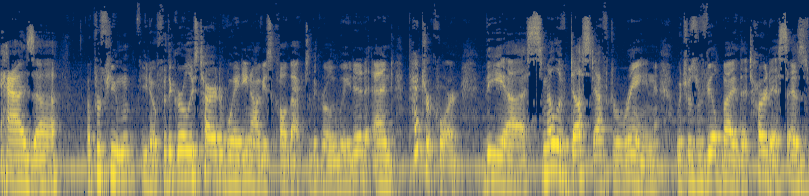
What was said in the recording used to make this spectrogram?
has uh, a perfume, you know, for the girl who's tired of waiting. Obvious callback to the girl who waited, and petrichor, the uh, smell of dust after rain, which was revealed by the TARDIS as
